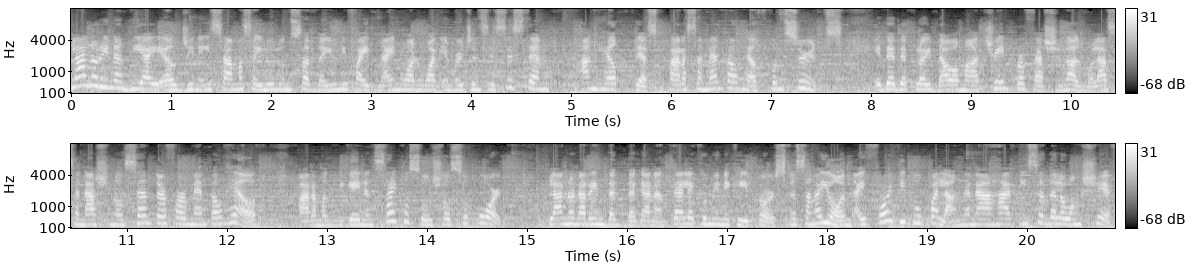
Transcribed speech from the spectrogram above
Plano rin ng DILG na isama sa ilulunsad na Unified 911 Emergency System ang help desk para sa mental health concerns. Ide-deploy daw ang mga trained professional mula sa National Center for Mental Health para magbigay ng psychosocial support. Plano na rin dagdagan ng telecommunicators na sa ngayon ay 42 pa lang na nahati sa dalawang shift.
